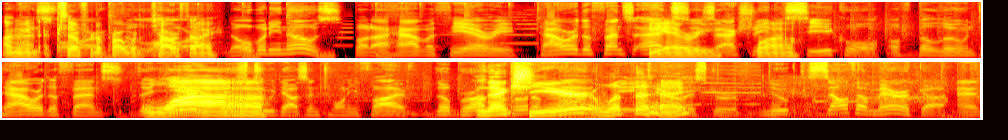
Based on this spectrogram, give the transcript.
I mean, As except for the part with the tower lore, thigh. Nobody knows, but I have a theory. Tower Defense X Theory, is actually wow. the sequel of Balloon Tower Defense. The Wow. year is 2025. The Brotherhood Next of year? Man, What the heck? terrorist group, nuked South America and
